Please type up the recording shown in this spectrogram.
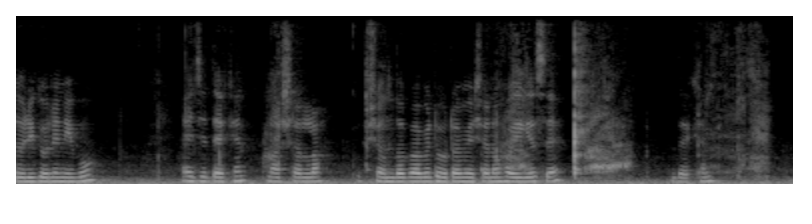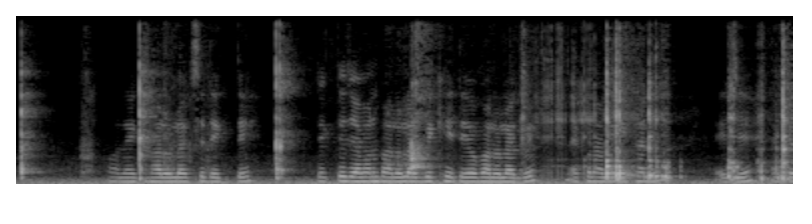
তৈরি করে নিব। এই যে দেখেন মার্শাল্লাহ খুব সুন্দরভাবে ডোটা মেশানো হয়ে গেছে। দেখেন, অনেক ভালো লাগছে দেখতে। দেখতে যেমন ভালো লাগবে, খেতেও ভালো লাগবে। এখন আমি এখানে এই যে একটা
